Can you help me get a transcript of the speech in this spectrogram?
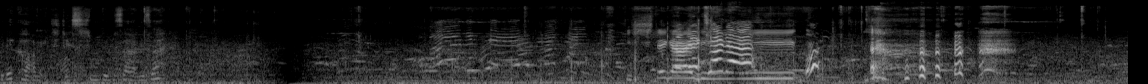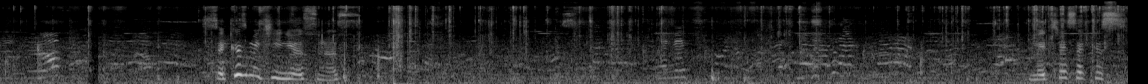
Bir de kahve içeceğiz şimdi güzel güzel. İşte geldik. Sakız mı çiğniyorsunuz? Evet. Metre sakız.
